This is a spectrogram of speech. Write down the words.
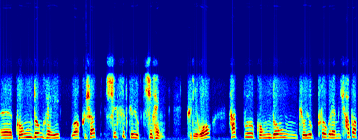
에, 공동회의, 워크숍, 실습 교육 진행, 그리고 학부 공동 교육 프로그램 협업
